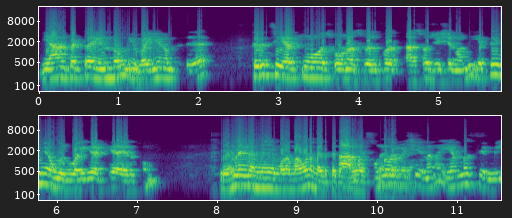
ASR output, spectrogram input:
யான் பெற்ற இன்பம் இவ்வையகம் பெறுக. Trichy earthmovers owners welfare association வந்து எப்பயுமே உங்களுக்கு வழிகாட்டியா இருக்கும். எம்எஸ்எம்இ மூலமாவும் நம்ம ஆமா. எடுத்துக்கலாம் இன்னொரு விஷயம் என்னன்னா எம்எஸ்எம்இ.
